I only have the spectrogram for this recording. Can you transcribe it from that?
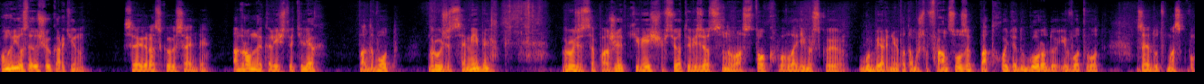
Он увидел следующую картину в своей городской усадьбе. Огромное количество телег, подвод, грузится мебель. грузятся пожитки, вещи, все это везется на восток, во Владимирскую губернию, потому что французы подходят к городу и вот-вот зайдут в Москву.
